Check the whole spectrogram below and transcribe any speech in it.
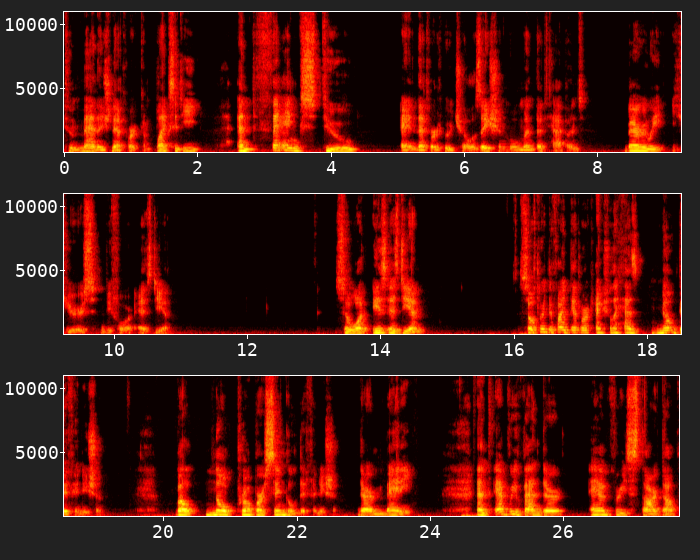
to manage network complexity, and thanks to a network virtualization movement that happened barely years before SDN. So what is SDN? Software-defined network actually has no definition. Well, no proper single definition. There are many. And every vendor every startup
